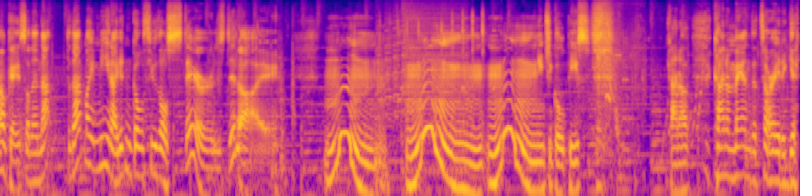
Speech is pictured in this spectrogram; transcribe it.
Okay, so then that, that might mean I didn't go through those stairs, did I? Mmm. Mmm. Mmm. Ancient gold piece. kind of kind of mandatory to get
